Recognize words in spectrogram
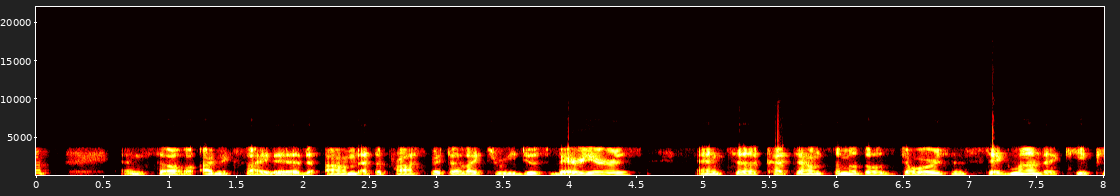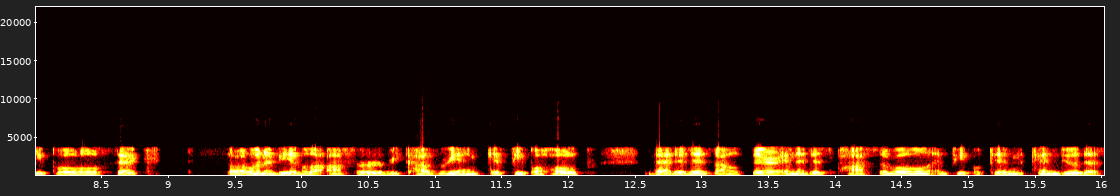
and so I'm excited um, at the prospect. I'd like to reduce barriers and to cut down some of those doors and stigma that keep people sick. So I want to be able to offer recovery and give people hope that it is out there and it is possible and people can, can do this.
